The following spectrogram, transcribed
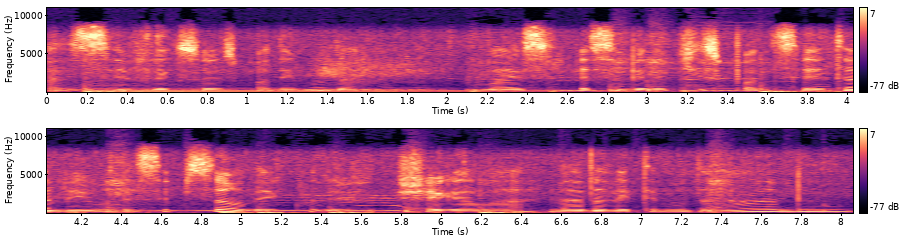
as reflexões podem mudar. Mas percebendo que isso pode ser também uma decepção, né? Quando chegar lá, nada vai ter mudado,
